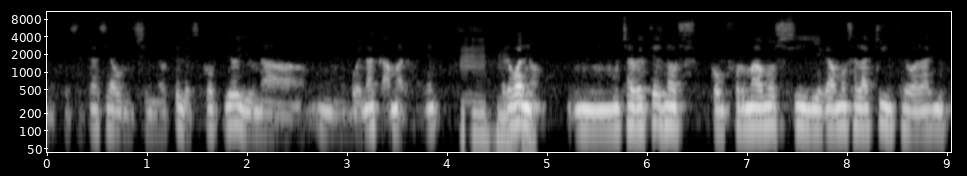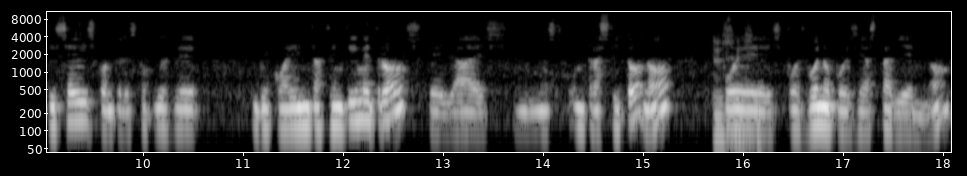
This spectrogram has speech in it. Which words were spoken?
necesitas ya un señor telescopio y una, buena cámara. ¿eh? Pero bueno, muchas veces nos conformamos si llegamos a la 15 o a la 16 con telescopios de, de 40 centímetros, que ya es un, trastito, ¿no? Pues, pues bueno, pues ya está bien, ¿no?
